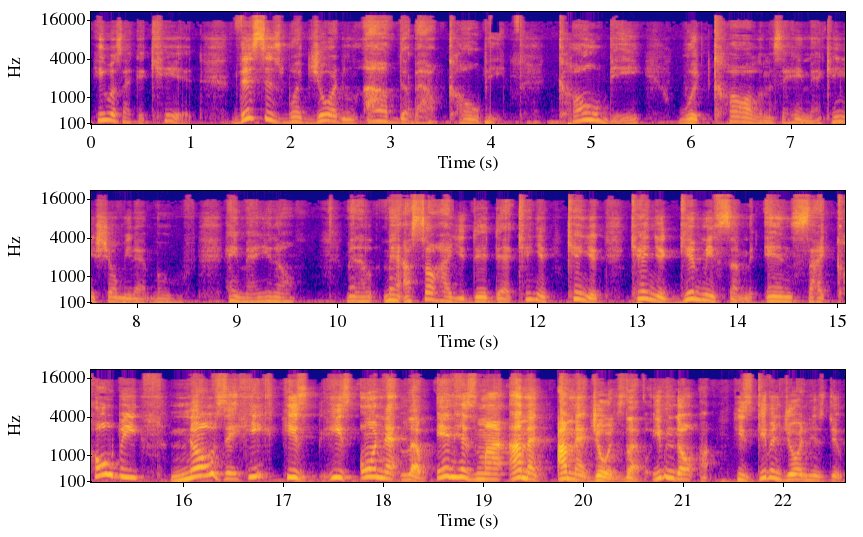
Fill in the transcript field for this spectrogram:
He was like a kid. This is what Jordan loved about Kobe. Kobe would call him and say, "Hey man, can you show me that move? Hey man, you know, man, I, man, I saw how you did that. Can you, can you, can you give me some insight?" Kobe knows that he he's he's on that level in his mind. I'm at I'm at Jordan's level, even though uh, he's giving Jordan his due.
